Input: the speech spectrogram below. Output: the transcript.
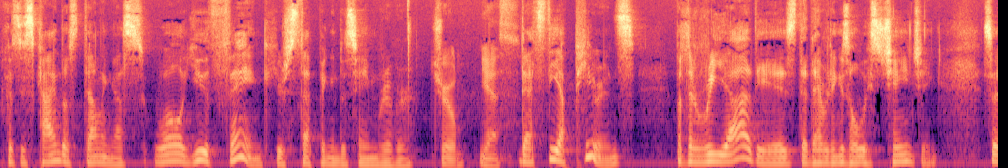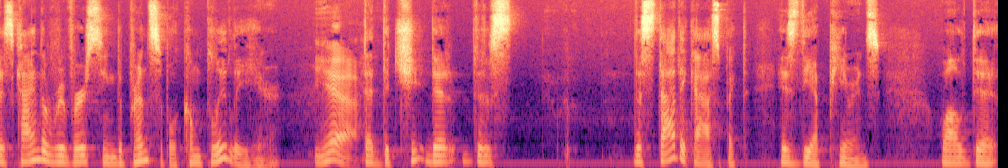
because he's kind of telling us, well, you think you're stepping in the same river. True. Yes. That's the appearance, but the reality is that everything is always changing. So it's kind of reversing the principle completely here. Yeah. That the the the, the static aspect is the appearance, while the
